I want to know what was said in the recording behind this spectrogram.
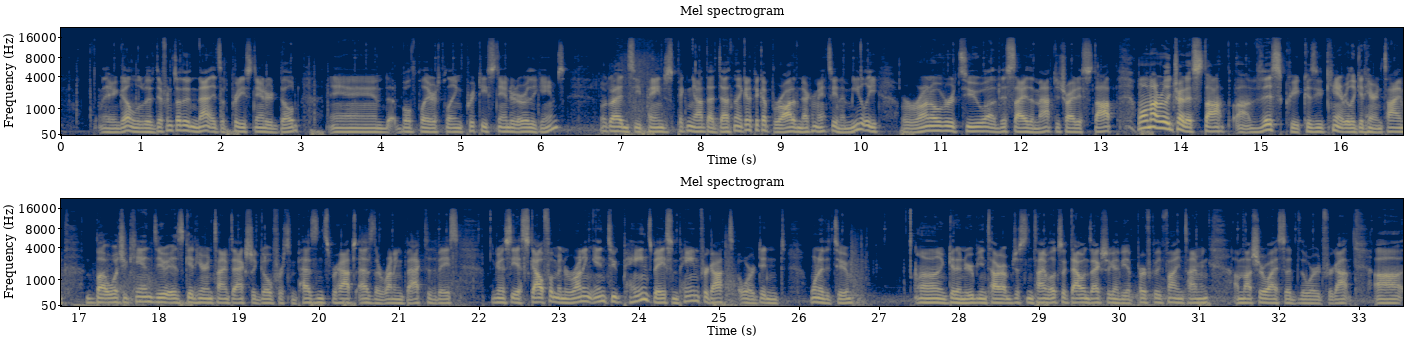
there you go, a little bit of difference. Other than that, it's a pretty standard build, and both players playing pretty standard early games. We'll go ahead and see Pain just picking out that Death Knight. To pick up Rod of Necromancy and immediately run over to uh, this side of the map to try to stop. Well, not really try to stop uh, this creep because you can't really get here in time. But what you can do is get here in time to actually go for some peasants perhaps as they're running back to the base. You're to see a Scout Footman running into Pain's base and Pain forgot or didn't, one of the two. Uh, get a Nerubian Tower up just in time. It looks like that one's actually going to be a perfectly fine timing. I'm not sure why I said the word forgot. Uh,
